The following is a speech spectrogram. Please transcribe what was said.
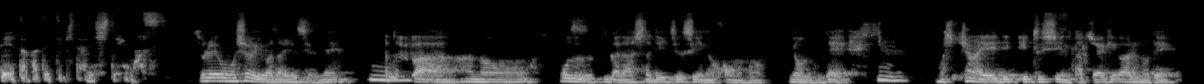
データが出てきたりしています。それ面白い話題ですよね。うん例えば、あの、オズが出した D2C の本を読んで、うんまあ社内で D2C の立ち上げがあるので、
